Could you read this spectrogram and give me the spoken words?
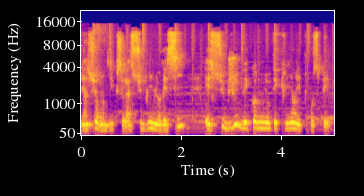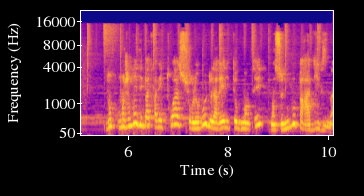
bien sûr, on dit que cela sublime le récit et subjugue les communautés clients et prospects. Donc, moi, j'aimerais débattre avec toi sur le rôle de la réalité augmentée dans ce nouveau paradigme.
